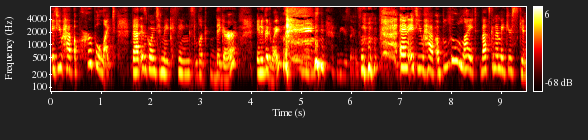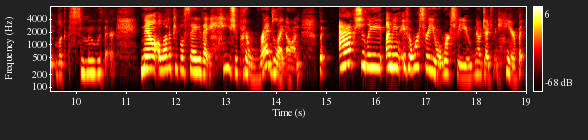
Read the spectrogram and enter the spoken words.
If you have a purple light, that is going to make things look bigger in a good way. These things. and if you have a blue light, that's going to make your skin look smoother. Now, a lot of people say that, hey, you should put a red light on, but actually, I mean, if it works for you, it works for you. No judgment here. But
